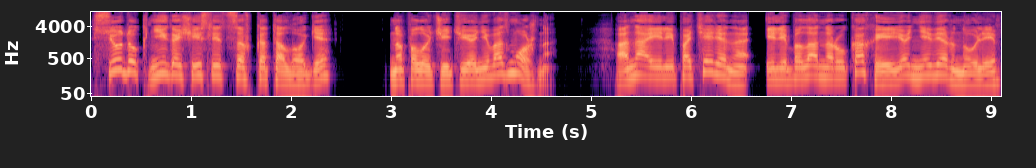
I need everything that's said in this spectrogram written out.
Всюду книга числится в каталоге, но получить ее невозможно. Она или потеряна, или была на руках, и ее не вернули.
